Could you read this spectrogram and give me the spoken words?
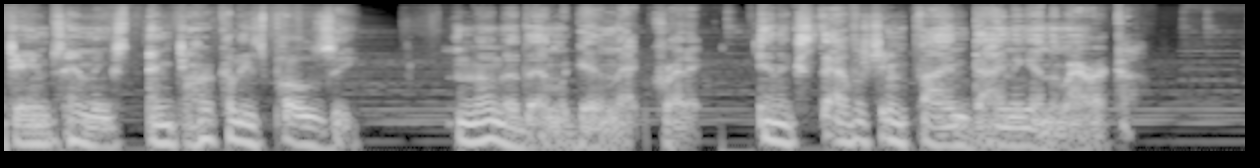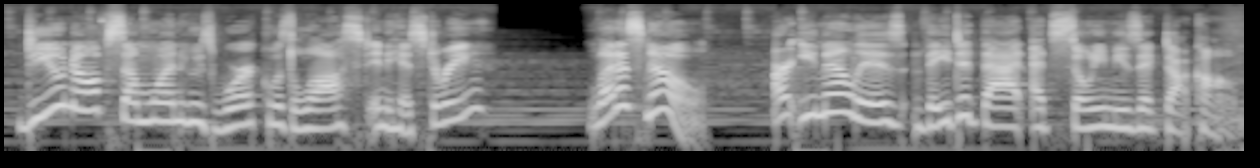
James Hemings and Hercules Posey, none of them are getting that credit in establishing fine dining in America. Do you know of someone whose work was lost in history? Let us know. Our email is theydidthat at sonymusic.com.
